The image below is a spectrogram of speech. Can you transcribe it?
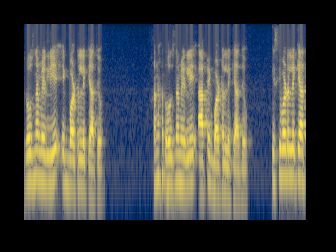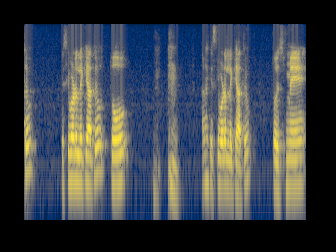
रोज ना मेरे लिए एक बॉटल लेके आते हो। है ना? रोज ना मेरे लिए आप एक बॉटल लेके आते हो। किसकी बॉटल लेके आते हो? किसकी बॉटल लेके आते हो? तो है ना? किसकी बॉटल लेके आते हो? तो इसमें,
